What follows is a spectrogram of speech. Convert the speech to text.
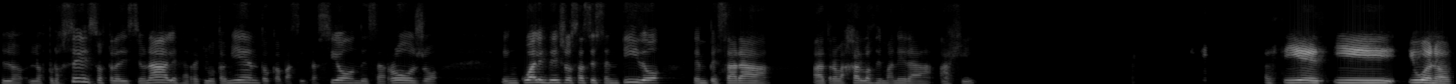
los procesos tradicionales de reclutamiento, capacitación, desarrollo, en cuáles de ellos hace sentido empezar a, trabajarlos de manera ágil. Así es. Y, bueno,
